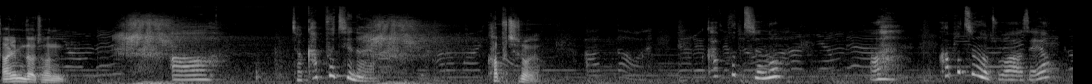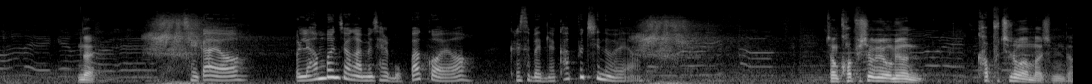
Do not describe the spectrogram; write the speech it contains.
아닙니다. 전 아, 저 카푸치노요. 카푸치노요. 카푸치노? 아, 카푸치노 좋아하세요? 네. 제가요. 원래 한 번 정하면 잘 못 바꿔요. 그래서 맨날 카푸치노예요. 전 커피숍에 오면 카푸치노만 마십니다.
